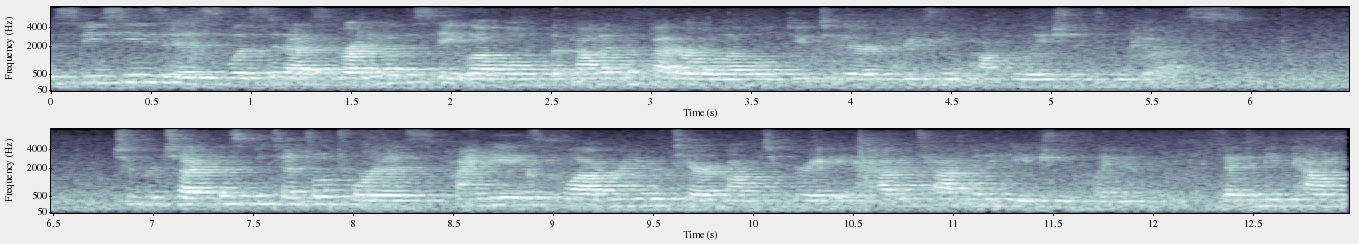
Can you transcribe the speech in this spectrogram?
The species is listed as threatened at the state level, but not at the federal level due to their increasing populations in the U.S. To protect this potential tortoise, Pine Gate has collaborated with Terracon to create a habitat mitigation plan that can be found,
